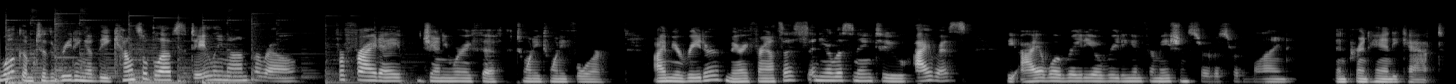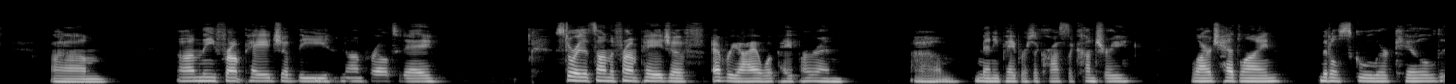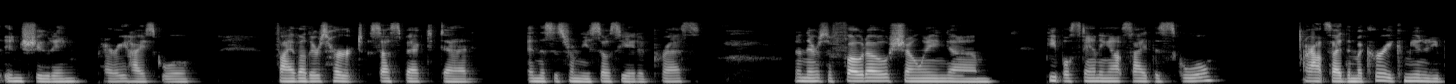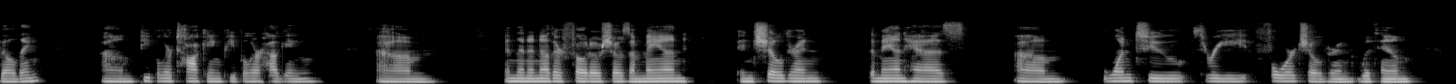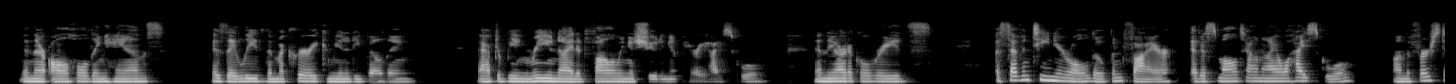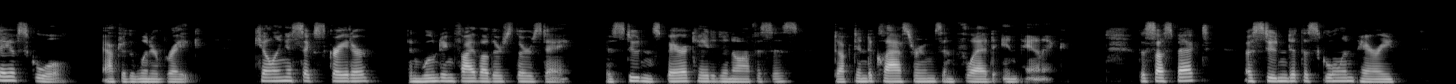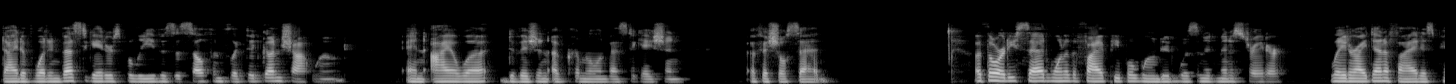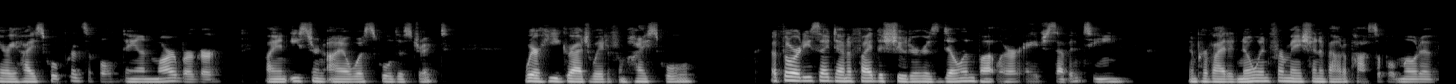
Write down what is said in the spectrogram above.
Welcome to the reading of the Council Bluffs Daily Nonpareil for Friday, January 5th, 2024. I'm your reader, Mary Frances, and you're listening to IRIS, the Iowa Radio Reading Information Service for the Blind and Print Handicapped. Um, on the front page of the Nonpareil today, story that's on the front page of every Iowa paper and um, many papers across the country. Large headline Middle schooler killed in shooting, Perry High School. Five others hurt, suspect dead. And this is from the Associated Press. And there's a photo showing um, people standing outside the school or outside the McCreary Community Building. Um, people are talking, people are hugging. Um, and then another photo shows a man and children. The man has um, one, two, three, four children with him, and they're all holding hands as they leave the McCreary Community Building after being reunited following a shooting at Perry High School. And the article reads A 17 year old opened fire at a small town Iowa high school on the first day of school after the winter break, killing a sixth grader and wounding five others Thursday as students barricaded in offices, ducked into classrooms, and fled in panic. The suspect, a student at the school in Perry, died of what investigators believe is a self inflicted gunshot wound, an Iowa Division of Criminal Investigation official said. Authorities said one of the five people wounded was an administrator, later identified as Perry High School principal Dan Marburger by an eastern Iowa school district, where he graduated from high school. Authorities identified the shooter as Dylan Butler, age 17, and provided no information about a possible motive.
